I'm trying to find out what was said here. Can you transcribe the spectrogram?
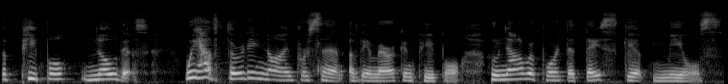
The people know this. We have 39% of the American people who now report that they skip meals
